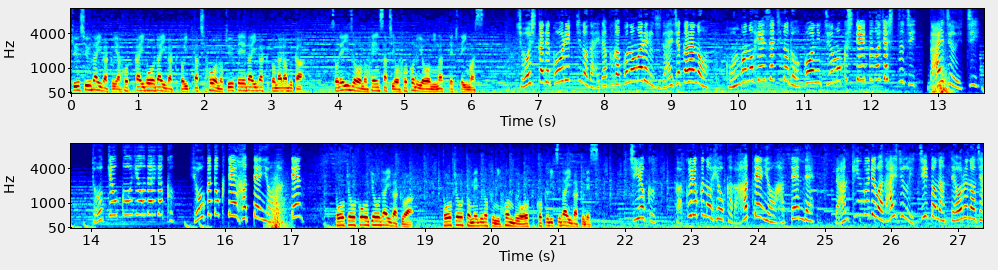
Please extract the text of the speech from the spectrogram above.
九州大学や北海道大学といった地方の宮廷大学と並ぶか、それ以上の偏差値を誇るようになってきています。少子化で高立地の大学が好まれる時代じゃからの今後の偏差値の動向に注目していくのじゃ執事第11位東京工業大学評価得点8.48点東京工業大学は、東京都目黒区に本部を置く国立大学です。知力学力の評価が8.48点でランキングでは第11位となっておるのじゃ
